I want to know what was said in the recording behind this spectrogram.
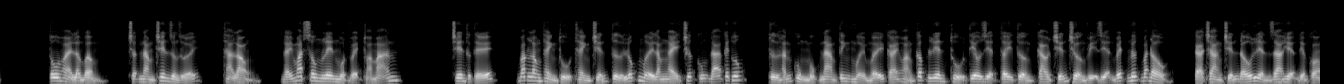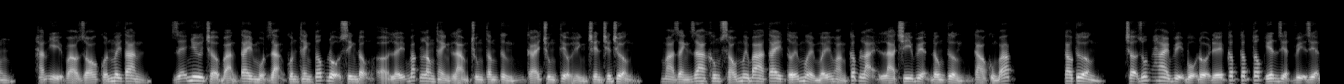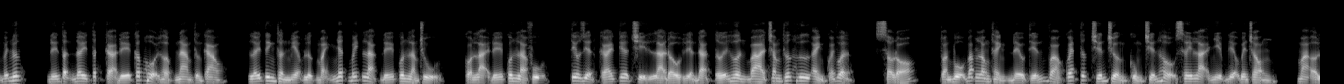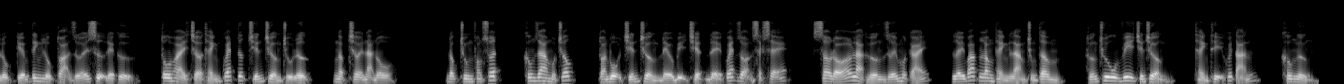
Tô hoài lầm bầm chợt nằm trên giường dưới, thả lỏng, đáy mắt sông lên một vệ thỏa mãn. Trên thực tế, bắc long thành thủ thành chiến từ lúc 15 ngày trước cũng đã kết thúc, từ hắn cùng mục nam tinh mười mấy cái hoàng cấp liên thủ tiêu diệt tây tường cao chiến trường vị diện vết nước bắt đầu, cả trang chiến đấu liền ra hiện điểm cong hắn ỉ vào gió cuốn mây tan, dễ như trở bàn tay một dạng quân thanh tốc độ sinh động ở lấy bắc long thành làm trung tâm từng cái trung tiểu hình trên chiến trường, mà dành ra không sáu mươi ba tay tới mười mấy hoàng cấp lại là chi viện đông tường cao cùng bắc. Cao tường, trợ giúp hai vị bộ đội đế cấp cấp tốc yên diệt vị diện vết nước, đến tận đây tất cả đế cấp hội hợp nam tường cao, lấy tinh thần niệm lực mạnh nhất bích lạc đế quân làm chủ, còn lại đế quân là phụ, tiêu diệt cái kia chỉ là đầu liền đạt tới hơn ba trăm thước hư ảnh quái vật. Sau đó, toàn bộ bắc long thành đều tiến vào quét tức chiến trường cùng chiến hậu xây lại nhịp điệu bên trong, mà ở lục kiếm tinh lục tọa dưới sự đề cử, tô hoài trở thành quét tức chiến trường chủ lực ngập trời nano độc trùng phóng xuất, không ra một chốc, toàn bộ chiến trường đều bị triệt để quét dọn sạch sẽ, sau đó là hướng dưới một cái, lấy bắc long thành làm trung tâm, hướng chu vi chiến trường, thành thị quyết tán, không ngừng.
